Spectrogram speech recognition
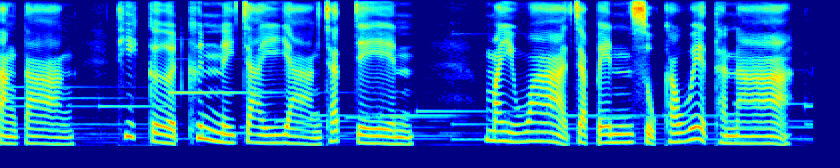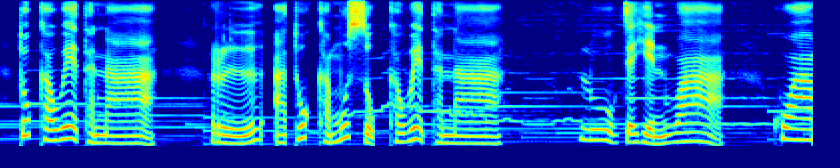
ต่างๆ ที่เกิดขึ้นในใจอย่างชัดเจน ไม่ว่าจะเป็นสุขเวทนา ทุกขเวทนา หรืออทุกขมุสุขเวทนา ลูกจะเห็นว่า ความ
